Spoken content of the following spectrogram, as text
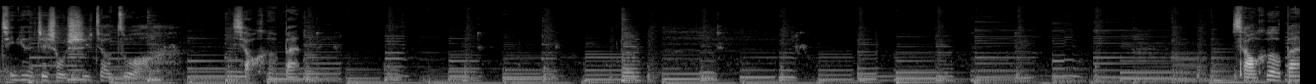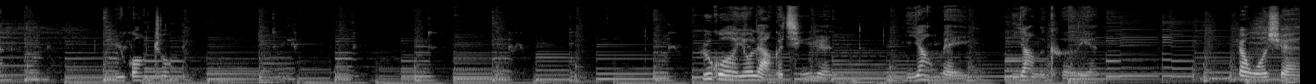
今天的这首诗叫做《小褐斑》。小褐斑，余光中。如果有两个情人，一样美，一样的可怜，让我选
